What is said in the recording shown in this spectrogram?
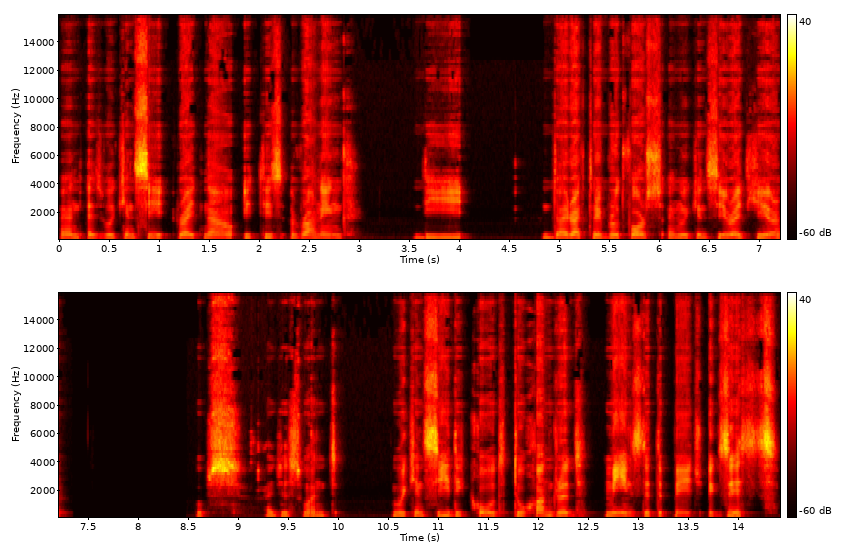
And as we can see right now it is running the directory brute force and we can see right here oops I just went we can see the code 200 means that the page exists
